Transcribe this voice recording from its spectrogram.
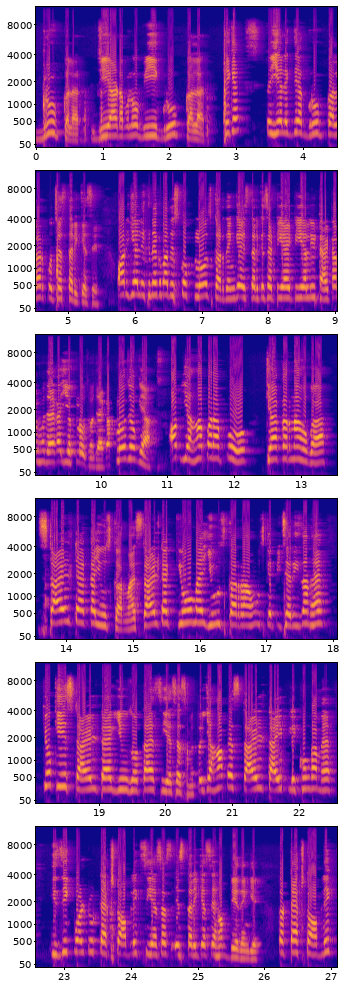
group color G R double O V group color ठीक है? तो ये लिख दिया ग्रुप कलर कुछ इस तरीके से। और ये लिखने के बाद इसको क्लोज कर देंगे, इस तरीके से T I T L title हो जाएगा, ये क्लोज हो जाएगा। क्लोज हो गया। अब यहाँ पर आपको क्या करना होगा? स्टाइल टैग का यूज़ करना स्टाइल टैग क्यों मैं यूज़ कर रहा हूँ? उसके पीछे रीजन है। क्योंकि स्टाइल टैग यूज़ होता है सीएसएस में। तो यहाँ पे स्टाइल टाइप लिखूँगा मैं is equal to text oblique CSS इस तरीके से हम दे देंगे। तो टेक्स्ट ऑब्लिक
